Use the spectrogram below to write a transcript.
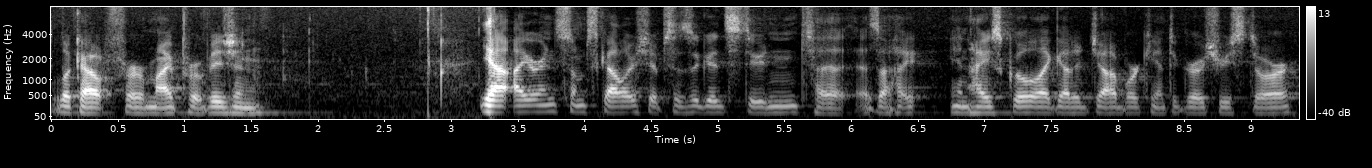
look out for my provision. Yeah, I earned some scholarships as a good student. Uh, as a high, in high school, I got a job working at the grocery store.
